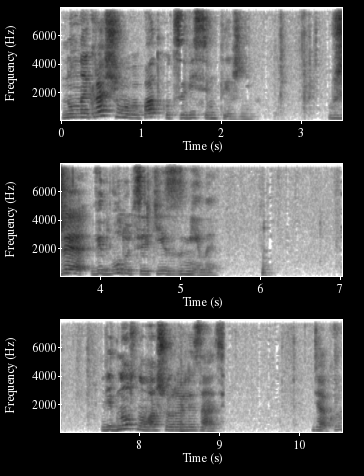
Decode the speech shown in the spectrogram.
Ну, в найкращому випадку це 8 тижнів. Вже відбудуться якісь зміни відносно вашої реалізації. Дякую.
